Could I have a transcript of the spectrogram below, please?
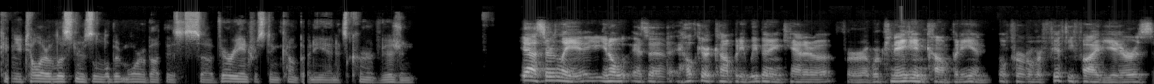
Can you tell our listeners a little bit more about this uh, very interesting company and its current vision? Yeah, certainly. You know, as a healthcare company, we've been in Canada for we're a Canadian company, and for over 55 years,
